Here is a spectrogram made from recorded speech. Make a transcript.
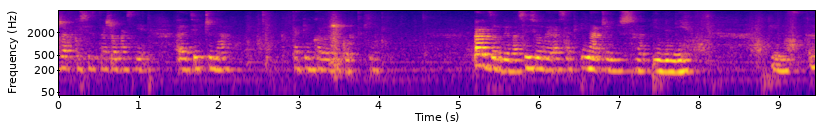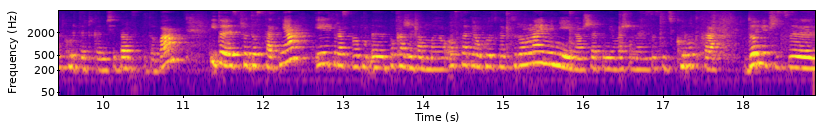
Rzadko się zdarza właśnie e, dziewczyna w takim kolorze kurtki. Bardzo lubię właśnie się ubierać tak inaczej niż inni. Więc kurteczka mi się bardzo podoba. I to jest przedostatnia. I teraz e, pokażę Wam moją ostatnią kurtkę, którą najmniej noszę, ponieważ ona jest dosyć krótka. Do nie, wszyscy,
